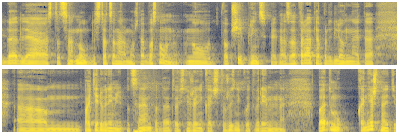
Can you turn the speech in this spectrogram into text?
да, для, стацион... ну, для стационара может обосновано, но вообще, в принципе, это затраты определенные, это эм, потеря времени пациента, да, то есть снижение качества жизни какое-то временное. Поэтому, конечно, эти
